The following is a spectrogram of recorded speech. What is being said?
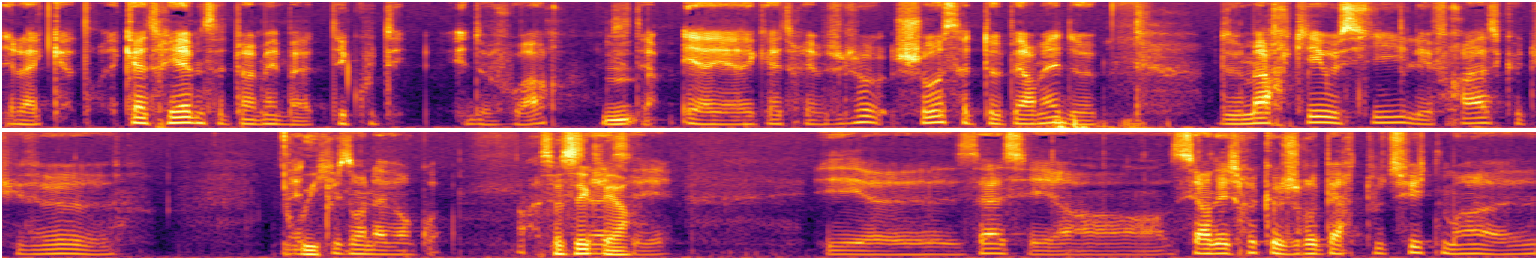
et la, quatre- la quatrième, ça te permet bah, d'écouter et de voir. Mm. Et la quatrième cho- chose, ça te permet de, de marquer aussi les phrases que tu veux euh, mettre Oui. plus en avant. Quoi. Ah, ça, c'est clair. Et euh, ça, c'est un, un des trucs que je repère tout de suite, moi, euh,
